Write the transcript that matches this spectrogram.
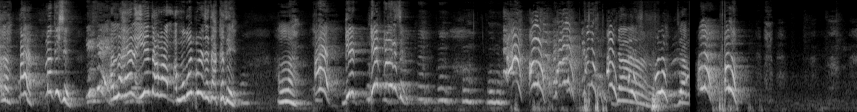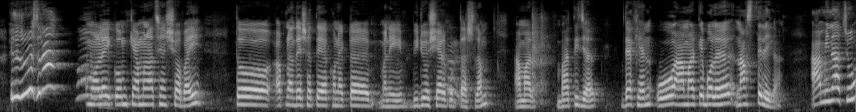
আল্লাহ আয় মা কিসে? আল্লাহ হ্যাঁ ইয়ে তো আমার মোবাইল পড়ে যায় ধাক্কা দে। আল্লাহ। আয় গেট গেট গেছে। আসসালামাইকুম কেমন আছেন সবাই? তো আপনাদের সাথে এখন একটা মানে ভিডিও শেয়ার করতে আসলাম আমার ভাতিজার। দেখেন ও আমাকে বলে নাচতে লেগা। আমি নাচুম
